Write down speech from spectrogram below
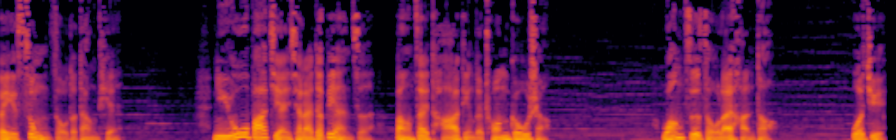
被送走的当天，女巫把剪下来的辫子绑在塔顶的窗钩上。王子走来喊道：“莴苣，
